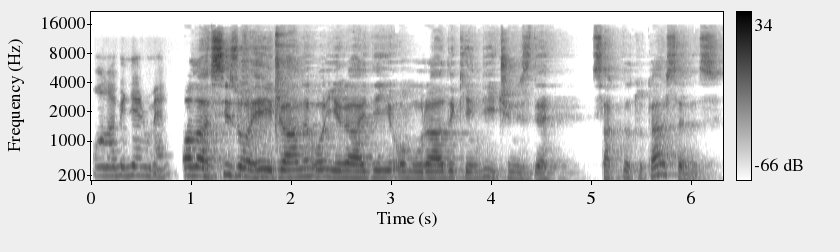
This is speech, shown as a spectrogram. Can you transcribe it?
olabilir mi? Valla siz o heyecanı, o iradeyi, o muradı kendi içinizde saklı tutarsanız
